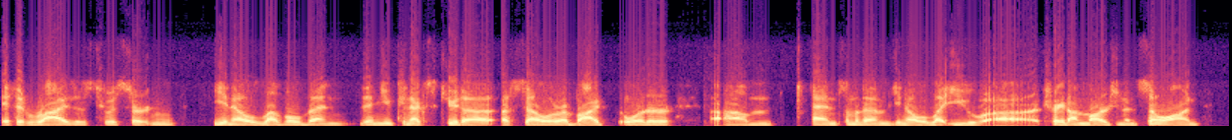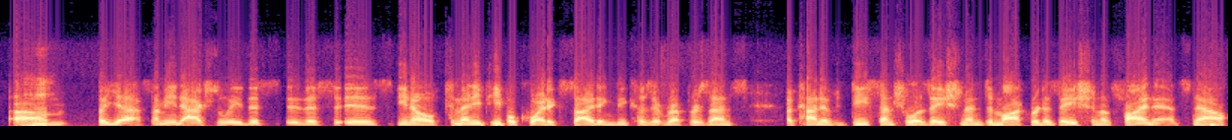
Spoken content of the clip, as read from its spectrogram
if it rises to a certain, you know, level, then then you can execute a, a sell or a buy order. Um, and some of them, you know, let you uh, trade on margin and so on. Mm-hmm. Um, but yes, I mean, actually, this this is you know to many people quite exciting because it represents a kind of decentralization and democratization of finance. Now,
